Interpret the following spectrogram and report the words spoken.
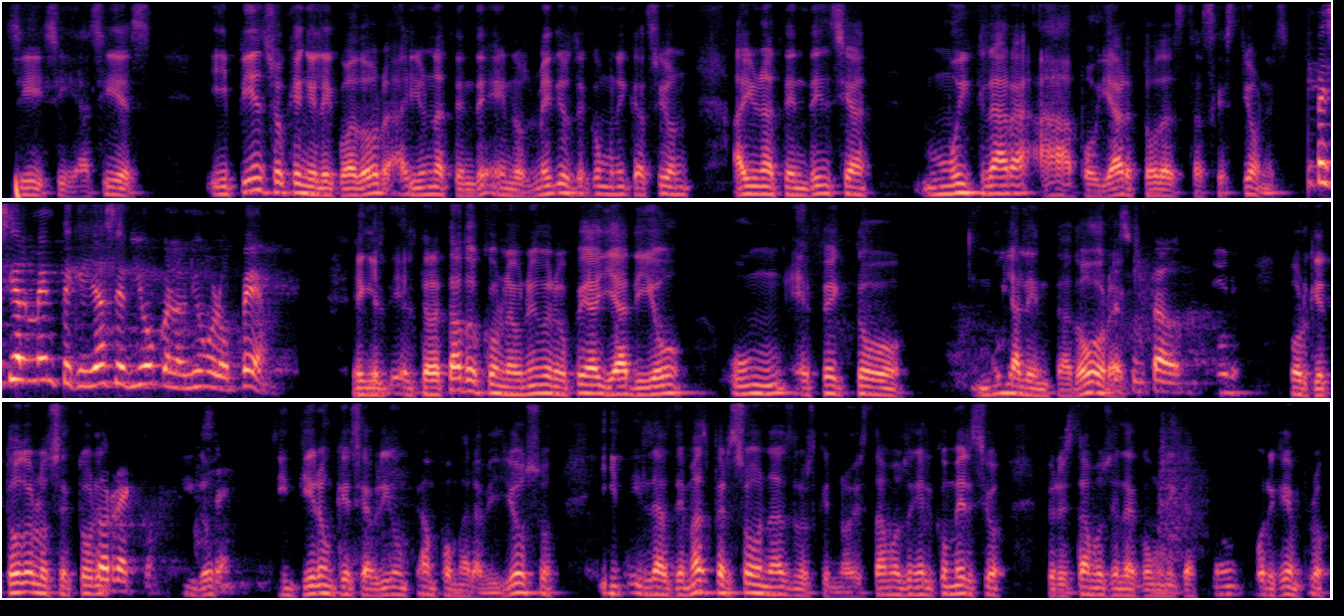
Sí, sí, así es. Y pienso que en el Ecuador hay una tendencia, en los medios de comunicación hay una tendencia muy clara a apoyar todas estas gestiones. Especialmente que ya se dio con la Unión Europea. En el, tratado con la Unión Europea ya dio un efecto muy alentador. Resultado. Porque todos los sectores Correcto, sintieron que se abría un campo maravilloso y, las demás personas, los que no estamos en el comercio, pero estamos en la comunicación, por ejemplo,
